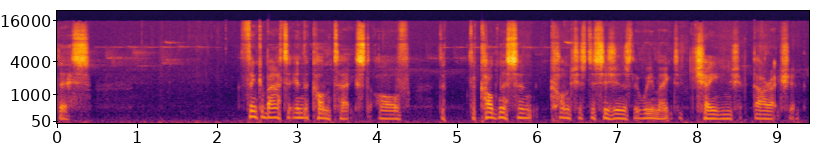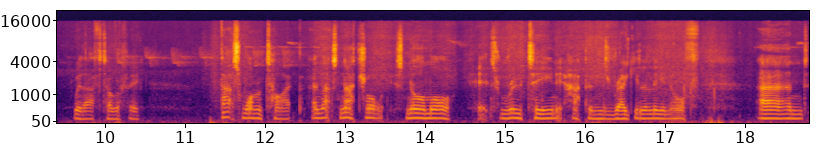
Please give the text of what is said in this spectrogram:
this. Think about it in the context of the, the cognizant, conscious decisions that we make to change direction with our photography. That's one type, and that's natural, it's normal, it's routine, it happens regularly enough, and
